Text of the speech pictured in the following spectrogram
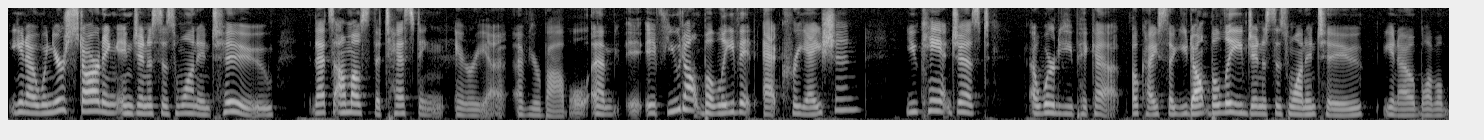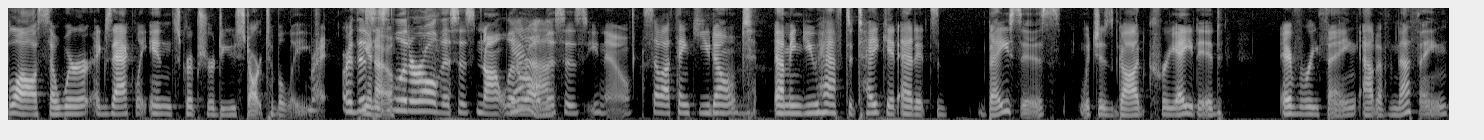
you know, when you're starting in Genesis one and two. That's almost the testing area of your Bible. Um, if you don't believe it at creation, you can't just uh, where do you pick up okay so you don't believe genesis 1 and 2 you know blah blah blah so where exactly in scripture do you start to believe right. Or this you is know. literal. This is not literal. Yeah. This is, you know, so i think you don't i mean you have to take it at its basis which is god created everything out of nothing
